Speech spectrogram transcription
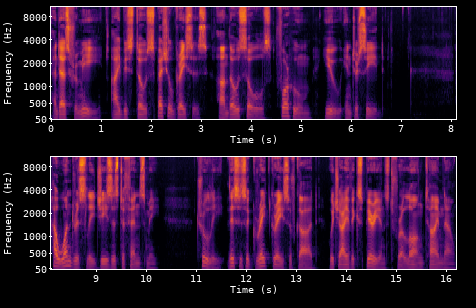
And as for me, I bestow special graces on those souls for whom you intercede. How wondrously Jesus defends me! Truly, this is a great grace of God, which I have experienced for a long time now.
